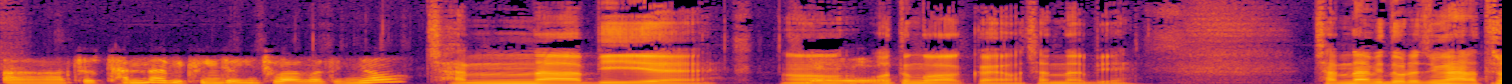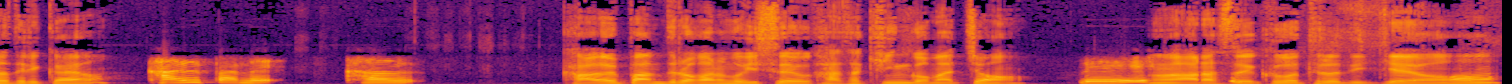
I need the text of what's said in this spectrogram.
아, 저 잔나비 굉장히 좋아하거든요. 잔나비의, 어, 네. 어떤 거 할까요, 잔나비? 잔나비 노래 중에 하나 틀어 드릴까요? 가을밤에, 가을, 가을밤 들어가는 거 있어요. 가사 긴 거 맞죠? 네. 어, 알았어요. 그거 틀어드릴게요.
